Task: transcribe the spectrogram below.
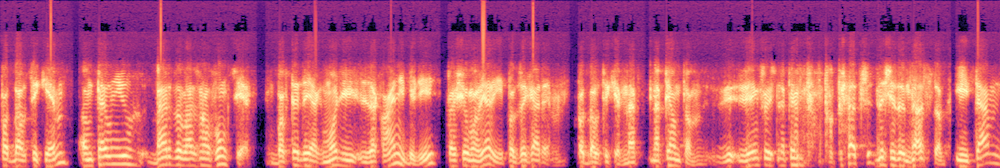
pod Bałtykiem, on pełnił bardzo ważną funkcję. Bo wtedy jak młodzi zakochani byli, to się umawiali pod zegarem, pod Bałtykiem, na, na piątą. Większość na piątą, po pracy na siedemnastą. I tam,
